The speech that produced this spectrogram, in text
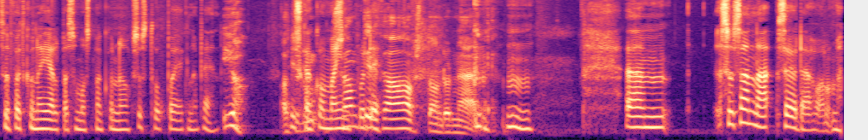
Så för att kunna hjälpa så måste man kunna också stå på egna ben? Ja, att Vi ska komma in samtidigt på det. ha avstånd och närhet. Mm. Um, Susanna Söderholm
